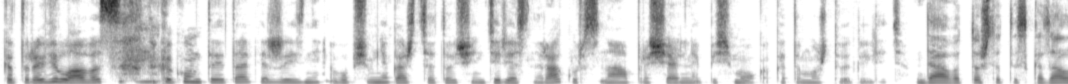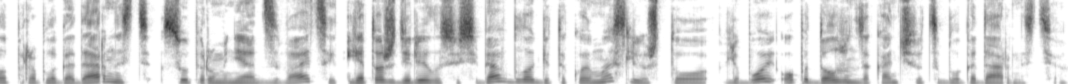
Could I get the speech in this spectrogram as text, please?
которая вела вас на каком-то этапе жизни. В общем, мне кажется, это очень интересный ракурс на прощальное письмо, как это может выглядеть. Да, вот то, что ты сказала про благодарность, супер у меня отзывается. Я тоже делилась у себя в блоге такой мыслью, что любой опыт должен заканчиваться благодарностью.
